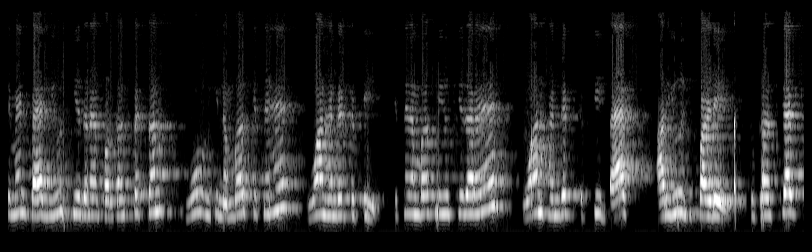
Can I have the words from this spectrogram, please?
सीमेंट बैग यूज़ किए जा रहे हैं फॉर कंस्ट्रक्शन वो उनकी नंबर्स कितने हैं? 150 कितने नंबर्स में यूज़ किए जा रहे हैं? 150 bags are use per day to construct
